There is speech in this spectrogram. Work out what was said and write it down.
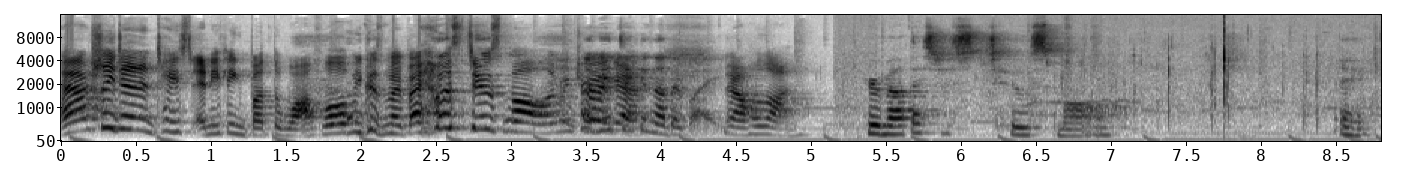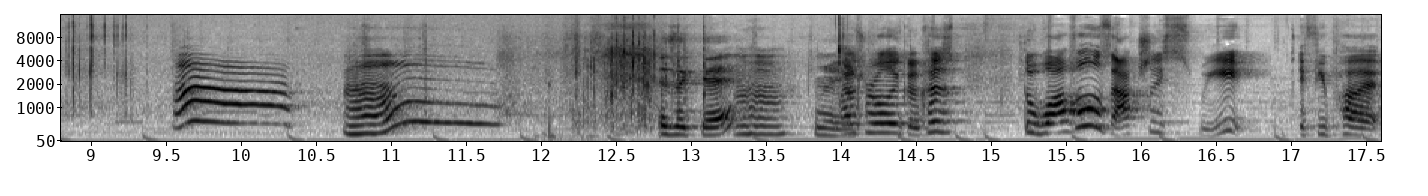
I actually didn't taste anything but the waffle because my bite was too small. Let me try Let me again. take another bite. Yeah, hold on. Your mouth is just too small. Okay. Ah. Mm. Is it good? Mm-hmm. That's really good because the waffle is actually sweet. If you put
